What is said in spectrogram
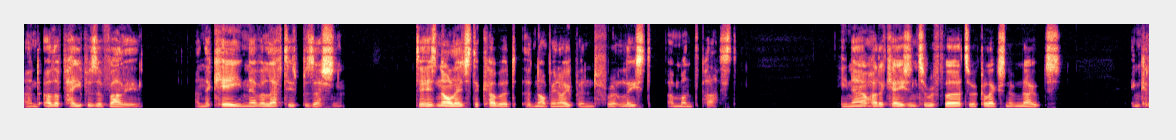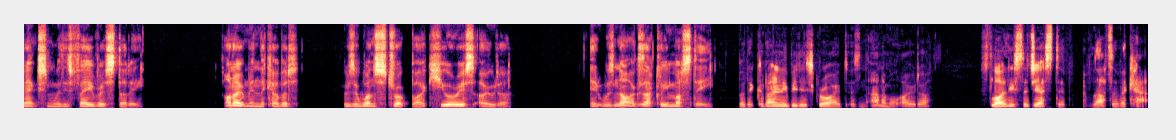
and other papers of value, and the key never left his possession. To his knowledge, the cupboard had not been opened for at least a month past. He now had occasion to refer to a collection of notes in connection with his favourite study. On opening the cupboard, he was at once struck by a curious odour. It was not exactly musty, but it could only be described as an animal odour, slightly suggestive of that of a cat.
